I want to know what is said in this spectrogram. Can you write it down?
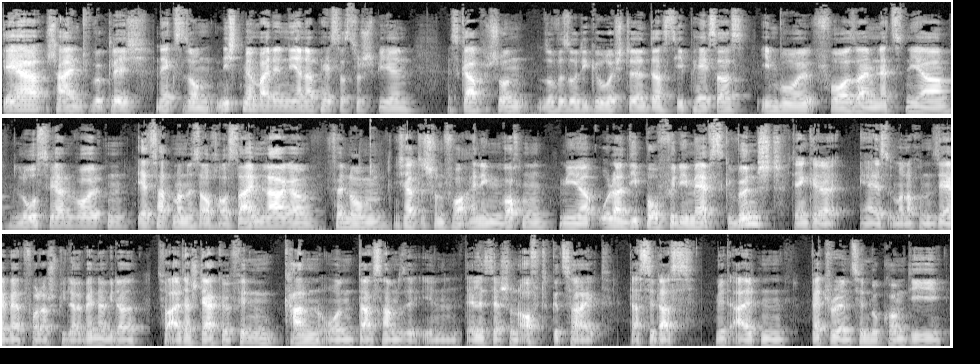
Der scheint wirklich nächste Saison nicht mehr bei den Indiana Pacers zu spielen. Es gab schon sowieso die Gerüchte, dass die Pacers ihn wohl vor seinem letzten Jahr loswerden wollten. Jetzt hat man es auch aus seinem Lager vernommen. Ich hatte schon vor einigen Wochen mir Oladipo für die Mavs gewünscht. Ich denke, er ist immer noch ein sehr wertvoller Spieler, wenn er wieder zur alter Stärke finden kann. Und das haben sie in Dallas ja schon oft gezeigt, dass sie das mit alten Veterans hinbekommen, die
